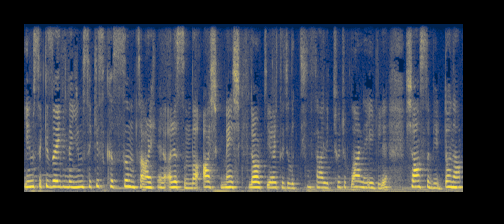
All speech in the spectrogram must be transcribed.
28 Eylül ile 28 Kasım tarihleri arasında aşk, meşk, flört, yaratıcılık, cinsellik, çocuklarla ilgili şanslı bir dönem.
